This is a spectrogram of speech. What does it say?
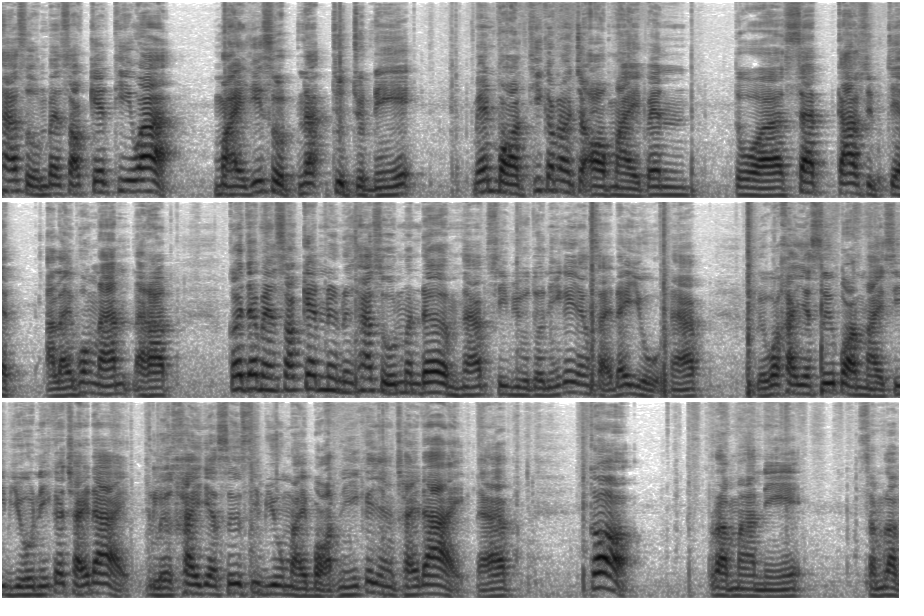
1150 เป็นซ็อกเก็ตที่ว่าใหม่ที่สุดณจุดจุดนี้ เมนบอร์ดที่กำลังจะออกใหม่เป็นตัว Z97 อะไรพวกนั้นนะครับ ก็จะเป็นซ็อกเก็ต1150 เหมือนเดิมนะครับ CPU ตัวนี้ก็ยังใส่ได้อยู่นะครับ หรือว่าใครจะซื้อบอร์ดใหม่ CPU นี้ก็ใช้ได้ หรือใครจะซื้อ CPU ใหม่บอร์ดนี้ก็ยังใช้ได้นะครับ ก็ประมาณนี้สำหรับ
